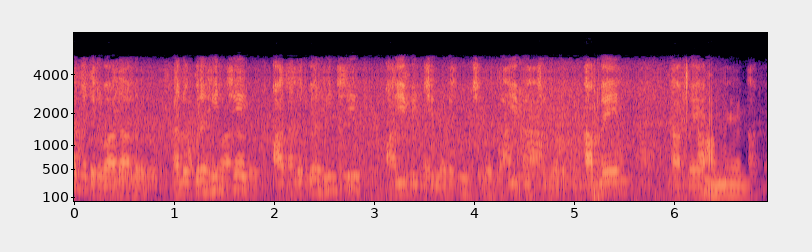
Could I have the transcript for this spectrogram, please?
ఆశీర్వాదాలు అనుగ్రహించి అనుగ్రహించి దీవించి నడిపించిన దీవించి అమేన్ అమేన్ ఆమేన్. ఆమేన్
